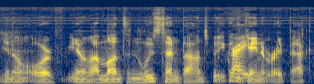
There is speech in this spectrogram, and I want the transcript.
you know, or you know a month and lose ten pounds, but you're going Right. to gain it right back.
